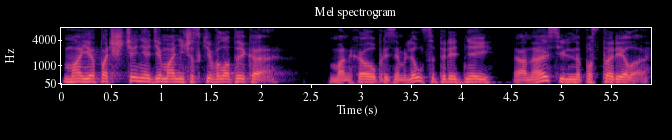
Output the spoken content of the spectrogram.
«Моё почтение, демонический владыка!» Манхау приземлился перед ней, она сильно постарела.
